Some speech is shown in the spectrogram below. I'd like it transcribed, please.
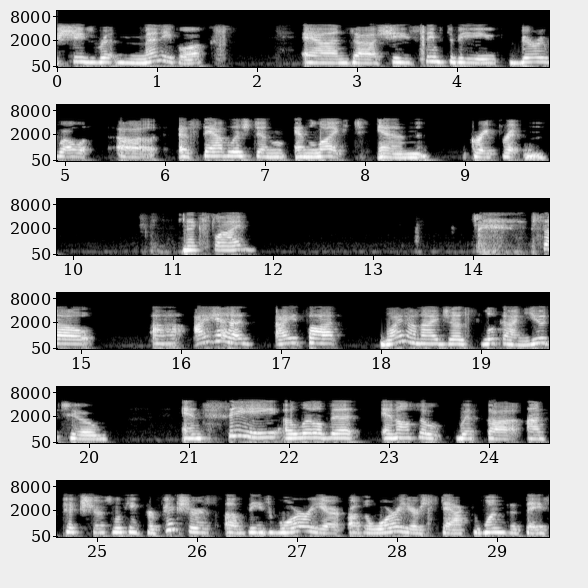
she's written many books, and uh, she seems to be very well uh, established and, and liked in Great Britain. Next slide. So uh, I had, I thought, why don't I just look on YouTube and see a little bit, and also with uh, on pictures, looking for pictures of these warrior, of the warrior stack, the ones that they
